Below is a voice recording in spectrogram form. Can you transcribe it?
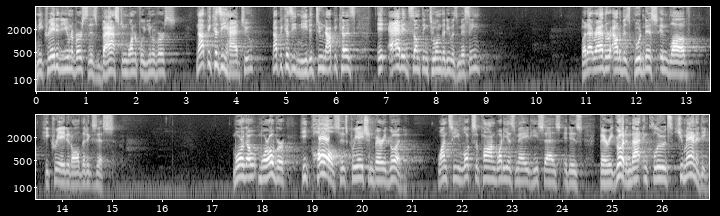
And He created the universe, this vast and wonderful universe, not because He had to, not because He needed to, not because it added something to Him that He was missing, but rather out of his goodness and love, he created all that exists. Moreover, he calls his creation very good. Once he looks upon what he has made, he says it is very good, and that includes humanity,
